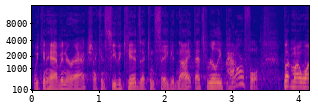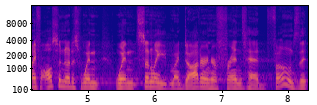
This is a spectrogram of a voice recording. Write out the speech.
we can have interaction. I can see the kids, I can say goodnight. That's really powerful. But my wife also noticed when, when suddenly my daughter and her friends had phones that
